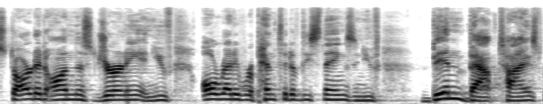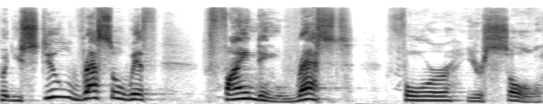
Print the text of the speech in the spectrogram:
started on this journey and you've already repented of these things and you've been baptized, but you still wrestle with finding rest for your soul.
